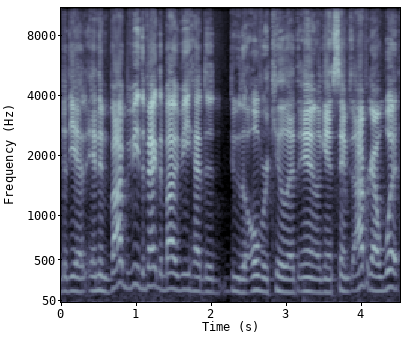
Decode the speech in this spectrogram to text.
but yeah, and then Bobby V. The fact that Bobby V had to do the overkill at the end against Sammie, I forgot what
